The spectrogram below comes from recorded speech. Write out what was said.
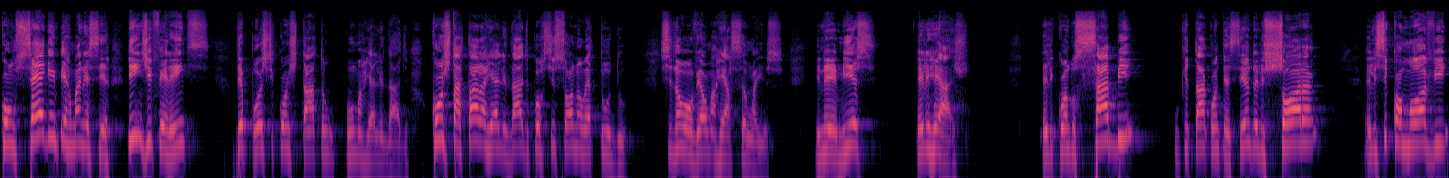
conseguem permanecer indiferentes depois que constatam uma realidade. Constatar a realidade por si só não é tudo, se não houver uma reação a isso. E Neemias, ele reage. Ele, quando sabe o que está acontecendo, ele chora, ele se comove,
